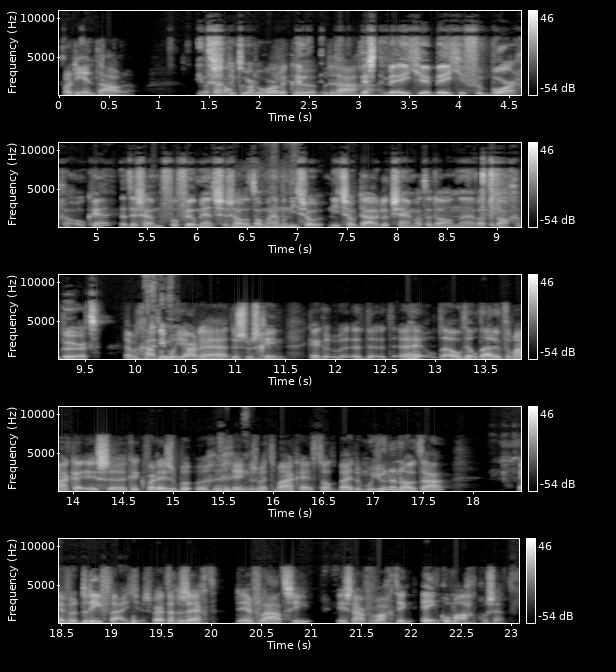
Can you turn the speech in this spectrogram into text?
Door die in te houden. Dat zijn natuurlijk hoor. behoorlijke bedragen. Best een beetje, beetje verborgen ook, hè? Dat is eh, voor veel mensen zal het allemaal helemaal niet zo, niet zo duidelijk zijn wat er dan, eh, wat er dan gebeurt. Ja, maar het gaat om miljarden, hè? Dus misschien, kijk, eh, de- de- heel, duidelijk te maken is, eh, kijk, waar deze regering dus mee te maken heeft, dat bij de miljoenennota, even drie feitjes, werd er gezegd, de inflatie is naar verwachting 1,8%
